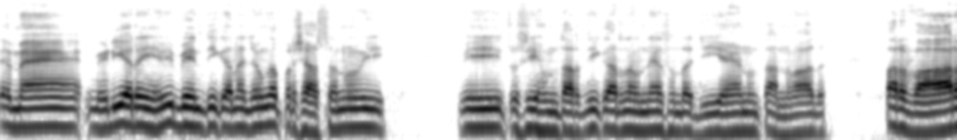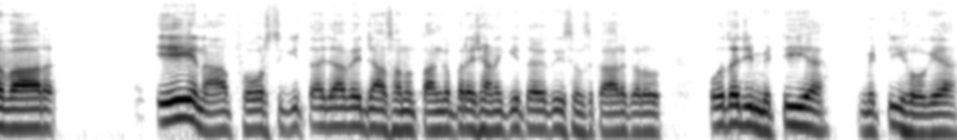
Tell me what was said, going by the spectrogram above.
ਤੇ ਮੈਂ ਮੀਡੀਆ ਰਾਹੀਂ ਇਹ ਵੀ ਬੇਨਤੀ ਕਰਨਾ ਚਾਹੂੰਗਾ, ਪ੍ਰਸ਼ਾਸਨ ਨੂੰ ਵੀ ਵੀ ਤੁਸੀਂ ਹਮਦਰਦੀ ਕਰਨ ਆਉਂਦੇ ਆ ਤੁਹਾਡਾ ਜੀ ਆਇਆਂ ਨੂੰ ਧੰਨਵਾਦ। ਪਰ ਵਾਰ-ਵਾਰ ਇਹ ਨਾ ਫੋਰਸ ਕੀਤਾ ਜਾਵੇ ਜਾਂ ਸਾਨੂੰ ਤੰਗ ਪਰੇਸ਼ਾਨ ਕੀਤਾ ਹੋਵੇ, ਤੁਸੀਂ ਸੰਸਕਾਰ ਕਰੋ। ਉਹ ਤਾਂ ਜੀ ਮਿੱਟੀ ਆ, ਮਿੱਟੀ ਹੋ ਗਿਆ।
